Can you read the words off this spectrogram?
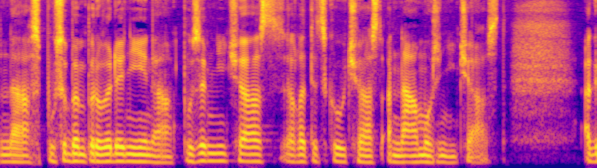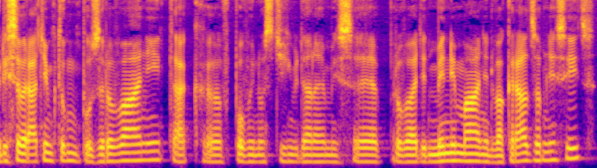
na způsobem provedení na pozemní část, leteckou část a námořní část. A když se vrátím k tomu pozorování, tak eh, v povinnostích dané mise je provádět minimálně dvakrát za měsíc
